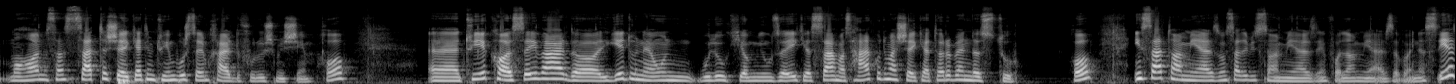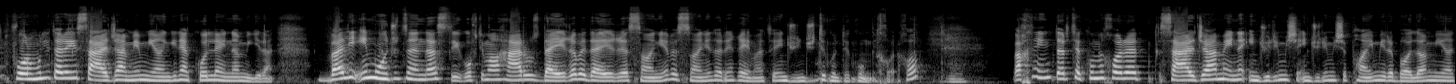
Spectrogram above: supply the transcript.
ماها مثلا 100 تا شرکتیم تو این بورس داریم خرید و فروش میشیم. خب؟ توی کاسه وردار یه دونه اون بلوک یا میوزایی یا سهم از هر کدوم از شرکت ها رو بنداز تو. خب؟ این 100 تا میارزه اون 120 تا میارزه این فلان میارزه با اینا. یه فرمولی داره یه سرجم یه میانگین کل اینا می‌گیرن. ولی این موجود زنده است گفتیم ما هر روز دقیقه به دقیقه ثانیه به ثانیه داره این قیمت ها اینجوری تکون تکون می‌خوره خب؟ وقتی این داره تکون می‌خوره سرجم اینا اینجوری میشه اینجوری میشه پایین میره بالا میاد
